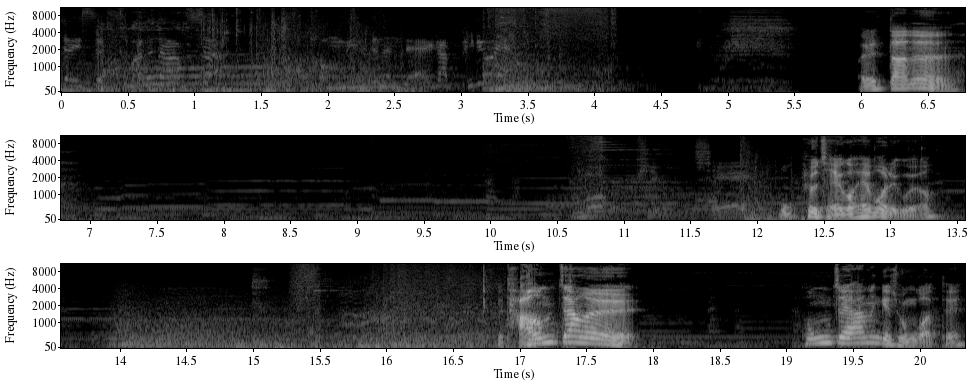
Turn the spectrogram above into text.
앉아 있을 수만은 없어. 국민들은 내가 필요해. 일단은, 목표 제 목표 제거해버리고요. 다음 장을 통제하는 게 좋은 것 같아.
